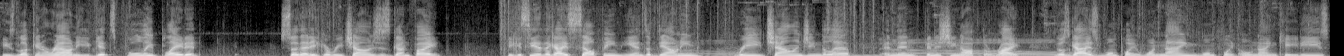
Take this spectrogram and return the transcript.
He's looking around. He gets fully plated so that he can re-challenge his gunfight. He can see that the guy's selfing. He ends up downing, re-challenging the left, and then finishing off the right. Those guys, 1.19, 1.09 KDs,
